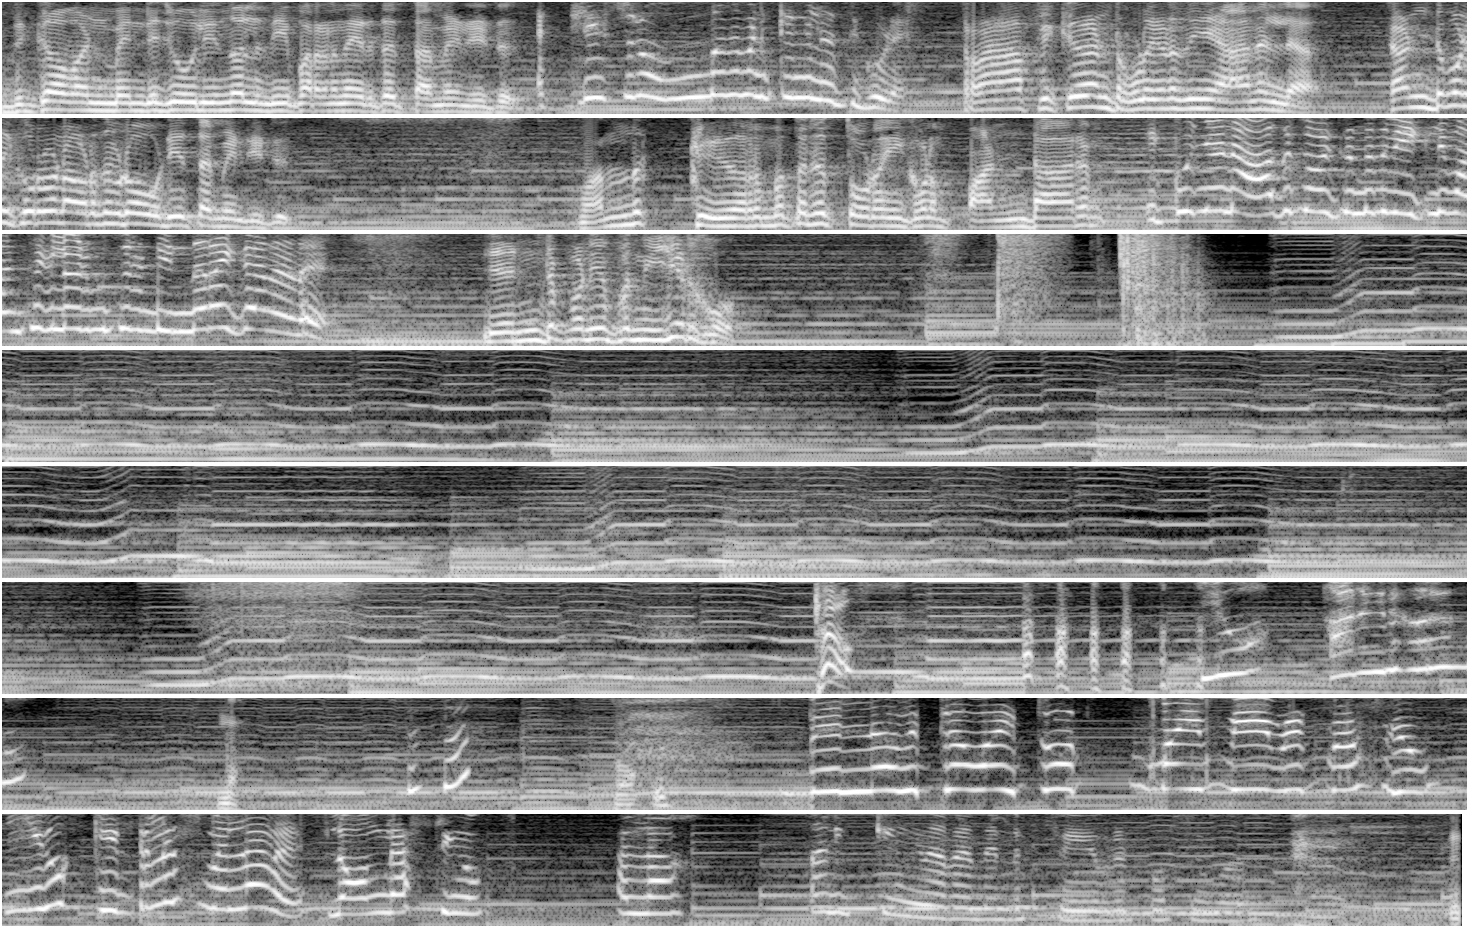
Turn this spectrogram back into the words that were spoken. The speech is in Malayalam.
ഇത് ഗവൺമെന്റ് ജോലി എന്നല്ല നീ പറഞ്ഞ നേരത്തെ എത്താൻ വേണ്ടിയിട്ട്. അറ്റ്ലീസ്റ്റ് ഒരു ഒമ്പത് മണിക്കെങ്കിലും എത്തിക്കൂടെ? ട്രാഫിക് കൺട്രോൾ ചെയ്യണത് ഞാനല്ല. രണ്ട് മണിക്കൂറാണ് അവിടെ നിന്ന് ഇവിടെ എത്താൻ വേണ്ടിയിട്ട്. വന്ന് കേറുമ്പോ തന്നെ തുടങ്ങിക്കോളും. പണ്ടാരം. ഇക്കു ഞാൻ ആകെ ചോദിക്കുന്നത് വീക്കിലി വൺസെങ്കിലും ഒരുമിച്ച് ഒരു ഡിന്നർ കഴിക്കാനാണ്. എന്റെ പണിയപ്പൊ നീ എടുക്കോ? അയ്യോ താനെങ്ങനെ കറിയുന്നു നോക്ക്. ബെല്ല വിറ്റ മൈ ഫേവറേറ്റ് പെർഫ്യൂം അയ്യോ കിട്ടല സ്മെല്ലാണ്. ലോങ് ലാസ്റ്റിംഗും അല്ല തനിക്ക് അറിയാതെ അറിയാം എന്റെ ഫേവറേറ്റ് പെർഫ്യൂം ആണ്.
